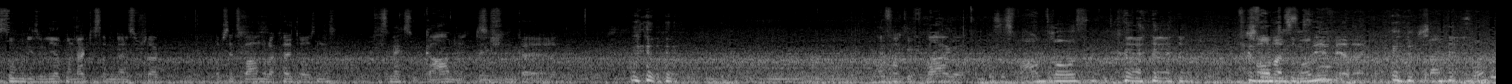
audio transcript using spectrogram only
ist so gut isoliert, man merkt das dann gar nicht so stark. Ob es jetzt warm oder kalt draußen ist. Das merkst du gar nicht. Das ist schon geil, Alter. Einfach die Frage, ist es warm draußen? Bevor man zum? See fährt, einfach. Scheint die Sonne?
